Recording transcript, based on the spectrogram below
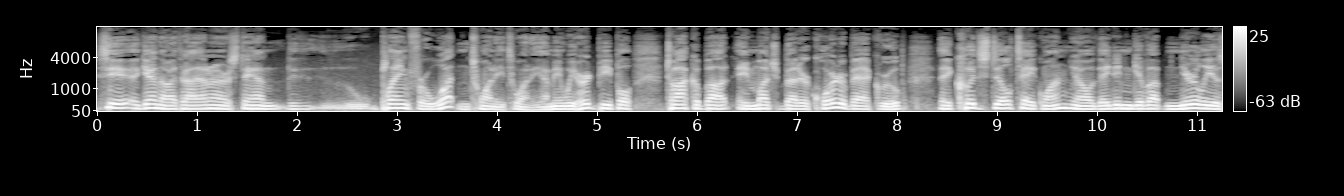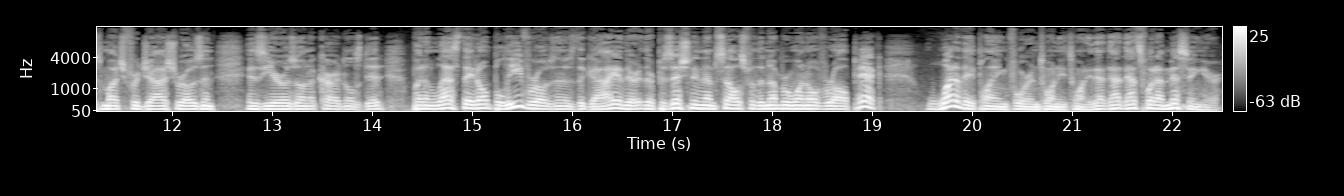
See, again, though, I, I don't understand the, playing for what in 2020. I mean, we heard people talk about a much better quarterback group. They could still take one. You know, they didn't give up nearly as much for Josh Rosen as the Arizona Cardinals did. But unless they don't believe Rosen is the guy and they're they're positioning themselves for the number one overall pick, what are they playing for in 2020? That, that that's what I'm missing here.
